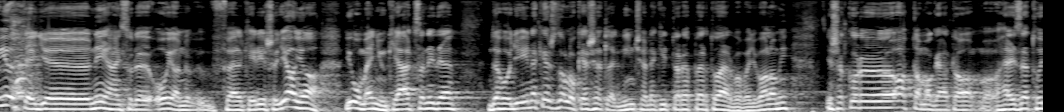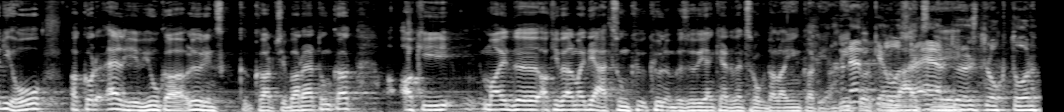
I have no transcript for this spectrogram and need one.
jött egy ö, néhányszor olyan felkérés, hogy ja, ja, jó, menjünk játszani, de, de hogy énekes dalok esetleg nincsenek itt a repertoárban, vagy valami, és akkor adta magát a helyzet, hogy jó, akkor elhívjuk a Lőrinc Karcsi barátunkat, aki majd, akivel majd játszunk különböző ilyen kedvenc rockdalainkat, ilyen Nem Purple, kell hozzá erdős doktor.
